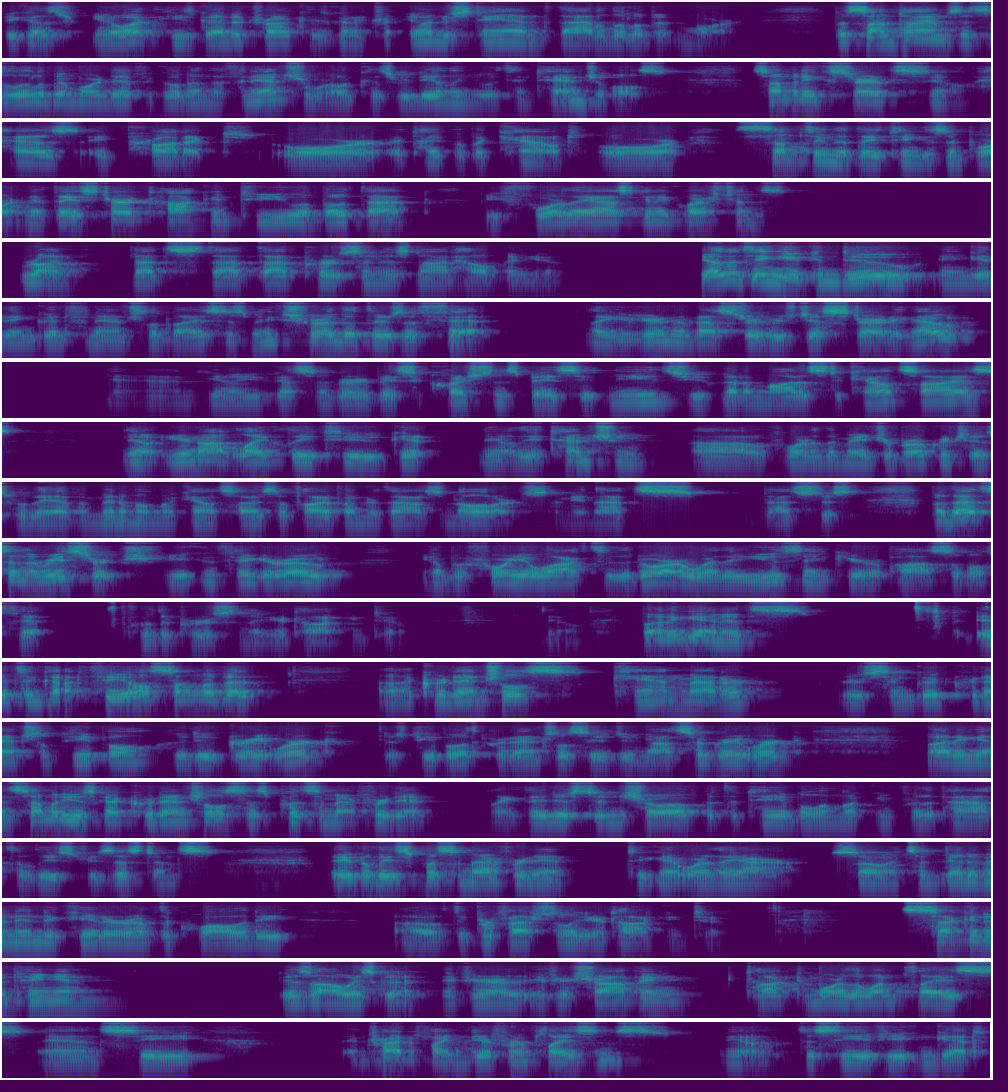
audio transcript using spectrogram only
because you know what? He's got a truck, he's going to, you understand that a little bit more. But sometimes it's a little bit more difficult in the financial world because we're dealing with intangibles. Somebody starts, you know, has a product or a type of account or something that they think is important. If they start talking to you about that before they ask any questions, run. That's that that person is not helping you. The other thing you can do in getting good financial advice is make sure that there's a fit. Like if you're an investor who's just starting out, and you know you've got some very basic questions, basic needs, you've got a modest account size, you know you're not likely to get you know the attention of one of the major brokerages where they have a minimum account size of five hundred thousand dollars. I mean that's that's just, but that's in the research. You can figure out you know before you walk through the door whether you think you're a possible fit for the person that you're talking to. You know, but again, it's it's a gut feel. Some of it, uh, credentials can matter there's some good credentialed people who do great work. There's people with credentials who do not so great work. But again, somebody who's got credentials has put some effort in. Like they just didn't show up at the table and looking for the path of least resistance. They've at least put some effort in to get where they are. So it's a bit of an indicator of the quality of the professional you're talking to. Second opinion is always good. If you're if you're shopping, talk to more than one place and see and try to find different places you know, to see if you can get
